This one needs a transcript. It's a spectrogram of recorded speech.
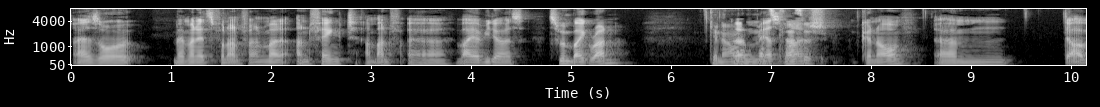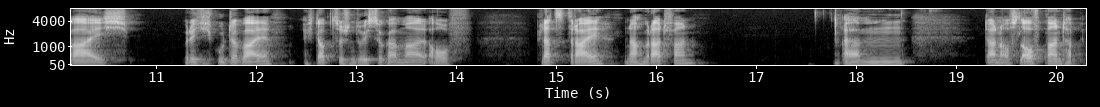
Also, wenn man jetzt von Anfang an mal anfängt, am Anfang äh, war ja wieder das Swim Bike Run. Genau, ähm, ganz klassisch. Genau. Ähm, da war ich richtig gut dabei. Ich glaube zwischendurch sogar mal auf Platz 3 nach dem Radfahren. Ähm, dann aufs Laufband hab,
